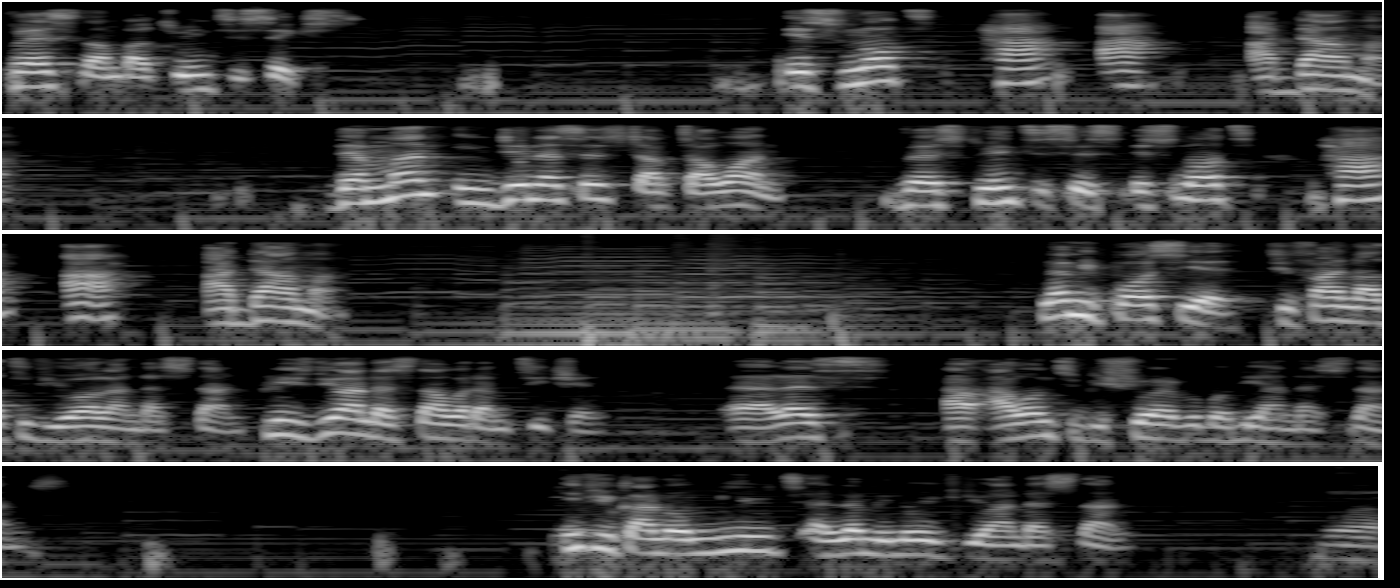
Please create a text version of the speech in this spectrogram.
verse number 26, is not Ha A Adama. The man in Genesis chapter 1, verse 26, is not Ha A Adama. Let me pause here to find out if you all understand. Please, do you understand what I'm teaching? Uh, let's. I, I want to be sure everybody understands. If you can unmute and let me know if you understand. Yeah.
